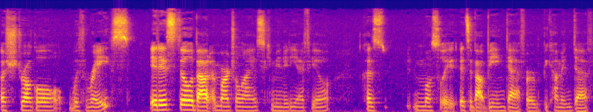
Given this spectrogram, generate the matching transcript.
a struggle with race it is still about a marginalized community, I feel, because mostly it's about being deaf or becoming deaf.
